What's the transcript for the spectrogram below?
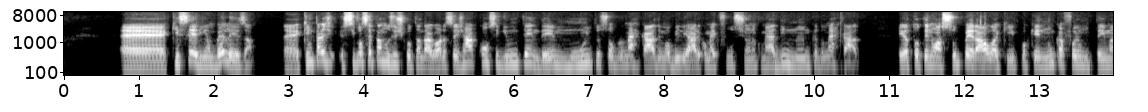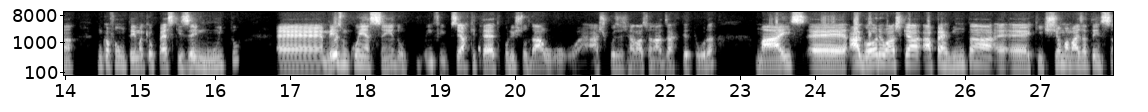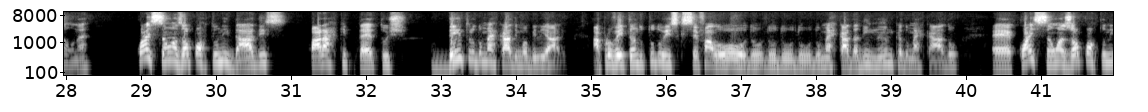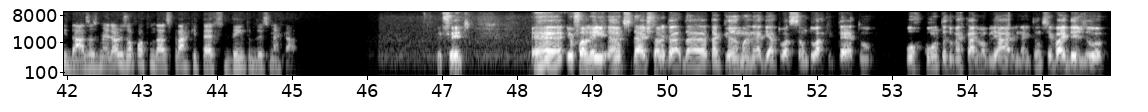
é, que seriam, beleza. É, quem tá, se você está nos escutando agora, você já conseguiu entender muito sobre o mercado imobiliário, como é que funciona, como é a dinâmica do mercado. Eu estou tendo uma super aula aqui, porque nunca foi um tema, nunca foi um tema que eu pesquisei muito, é, mesmo conhecendo, enfim, ser arquiteto, por estudar o, as coisas relacionadas à arquitetura, mas é, agora eu acho que a, a pergunta é, é, que chama mais atenção, né? Quais são as oportunidades para arquitetos dentro do mercado imobiliário. Aproveitando tudo isso que você falou do, do, do, do mercado, da dinâmica do mercado, é, quais são as oportunidades, as melhores oportunidades para arquitetos dentro desse mercado? Perfeito. É, eu falei antes da história da, da, da, gama né, de atuação do arquiteto por conta do mercado imobiliário. Né? Então, você vai desde o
